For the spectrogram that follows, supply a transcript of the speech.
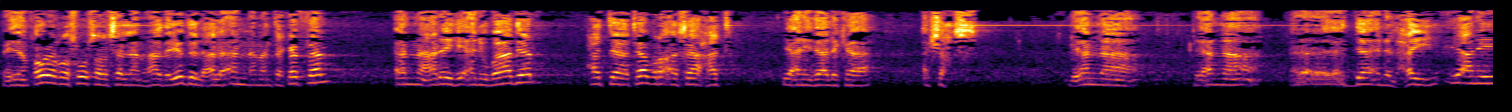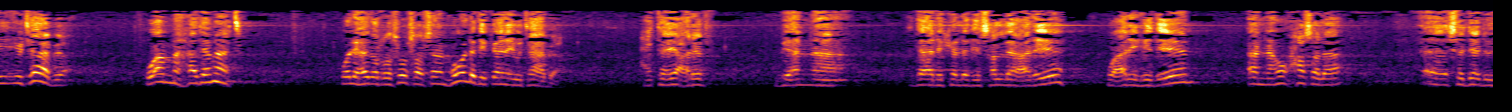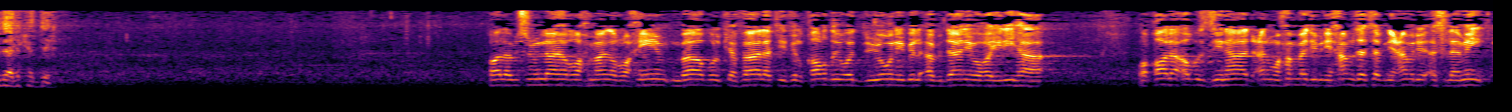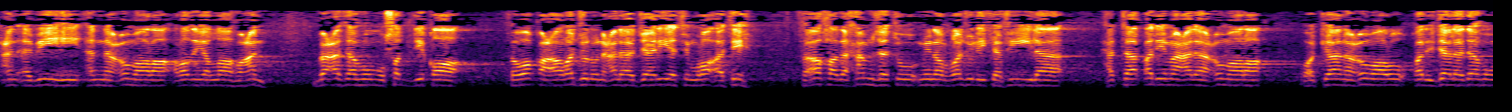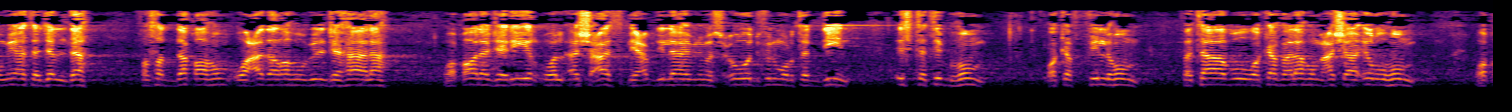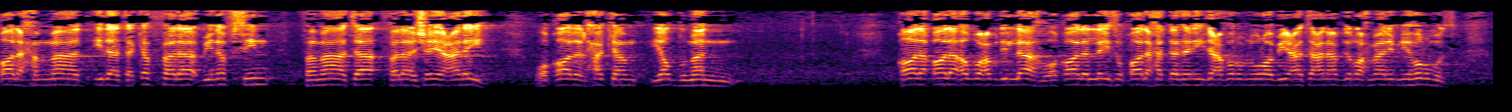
فإذا قول الرسول صلى الله عليه وسلم هذا يدل على أن من تكفل أن عليه أن يبادر حتى تبرأ ساحة يعني ذلك الشخص. لأن لأن الدائن الحي يعني يتابع وأما هذا مات ولهذا الرسول صلى الله عليه وسلم هو الذي كان يتابع حتى يعرف بأن ذلك الذي صلى عليه وعليه دين أنه حصل آه، سداد ذلك الدين. قال بسم الله الرحمن الرحيم باب الكفالة في القرض والديون بالأبدان وغيرها. وقال أبو الزناد عن محمد بن حمزة بن عمرو الأسلمي عن أبيه أن عمر رضي الله عنه بعثه مصدقا فوقع رجل على جارية امرأته فأخذ حمزة من الرجل كفيلا حتى قدم على عمر وكان عمر قد جلده مئة جلدة فصدقهم وعذره بالجهالة وقال جرير والأشعث لعبد الله بن مسعود في المرتدين استتبهم وكفلهم فتابوا وكفلهم عشائرهم. وقال حماد إذا تكفل بنفس فمات فلا شيء عليه. وقال الحكم يضمن. قال قال أبو عبد الله وقال الليث قال حدثني جعفر بن ربيعة عن عبد الرحمن بن هرمز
